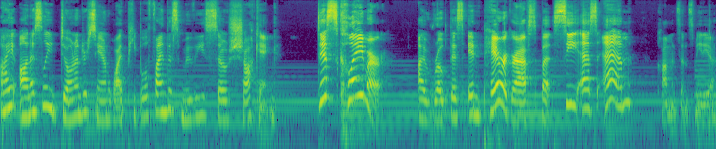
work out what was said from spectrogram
I honestly don't understand why people find this movie so shocking. Disclaimer! I wrote this in paragraphs, but CSM, Common Sense Media,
